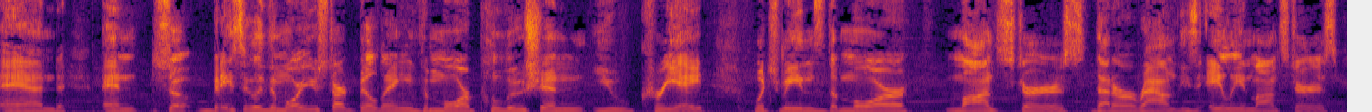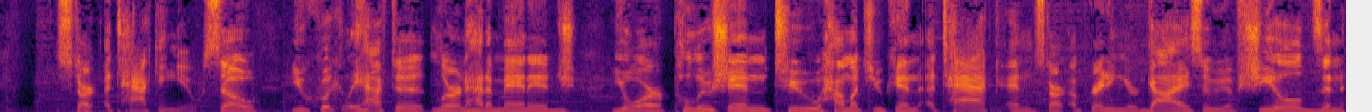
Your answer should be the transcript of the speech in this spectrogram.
and and so basically the more you start building the more pollution you create which means the more monsters that are around these alien monsters start attacking you. So you quickly have to learn how to manage your pollution to how much you can attack and start upgrading your guy so you have shields and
